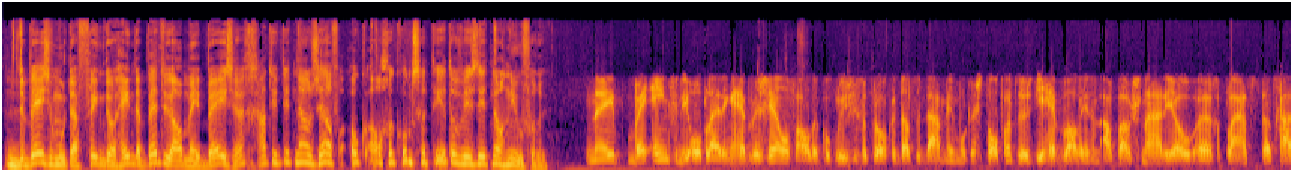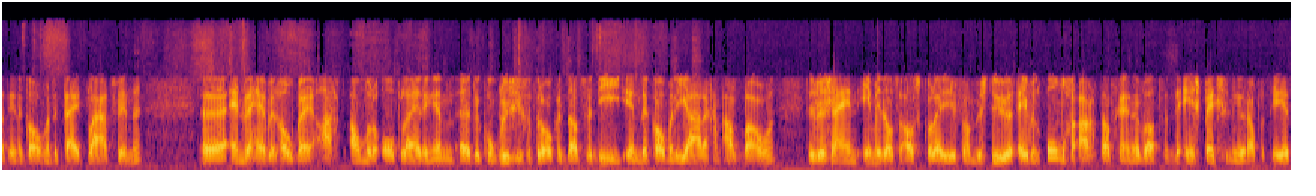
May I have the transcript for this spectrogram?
De bezem moet daar flink doorheen, daar bent u al mee bezig. Had u dit nou zelf ook al geconstateerd of is dit nog nieuw voor u? Nee, bij één van die opleidingen hebben we zelf al de conclusie getrokken dat we daarmee moeten stoppen. Dus die hebben we al in een afbouwscenario uh, geplaatst. Dat gaat in de komende tijd plaatsvinden. Eh, en we hebben ook bij acht andere opleidingen de conclusie getrokken dat we die in de komende jaren gaan afbouwen. Dus we zijn inmiddels als college van bestuur, even ongeacht datgene wat de inspectie nu rapporteert,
